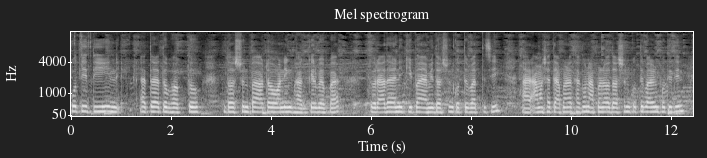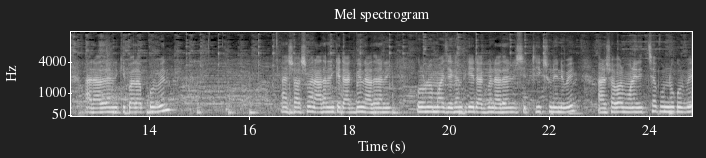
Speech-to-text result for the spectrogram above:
প্রতিদিন এত এত ভক্ত, দর্শন পাওয়াটাও অনেক ভাগ্যের ব্যাপার। তো রাধারানী কৃপায় আমি দর্শন করতে পারতেছি। আর আমার সাথে আপনারা থাকুন, আপনারাও দর্শন করতে পারেন প্রতিদিন। আর রাধারানীর কৃপা লাভ করবেন। আর সবসময় রাধারানীকে ডাকবেন। রাধারানী করুণাময়, যেখান থেকে ডাকবেন, রাধারানী ঠিক শুনে নেবে আর সবার মনের ইচ্ছা পূর্ণ করবে।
